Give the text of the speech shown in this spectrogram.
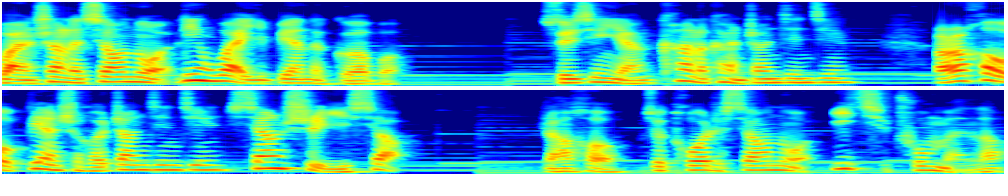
挽上了肖诺另外一边的胳膊。随心言看了看张晶晶，而后便是和张晶晶相视一笑，然后就拖着肖诺一起出门了。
